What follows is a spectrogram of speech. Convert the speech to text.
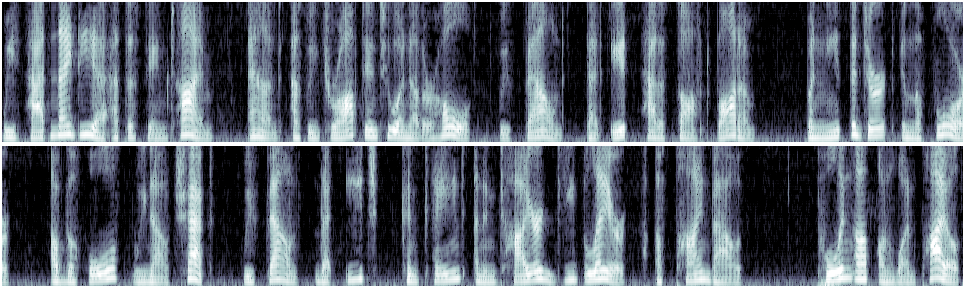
we had an idea at the same time, and as we dropped into another hole, we found that it had a soft bottom. Beneath the dirt in the floor of the holes we now checked, we found that each contained an entire deep layer of pine boughs. Pulling up on one pile,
